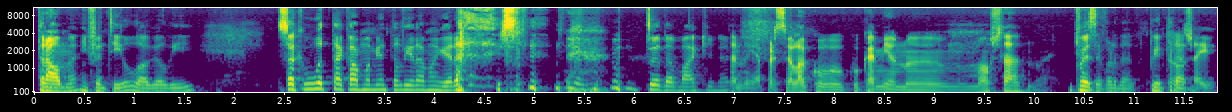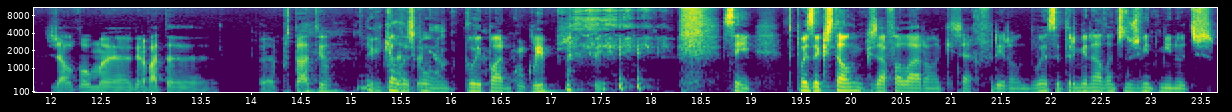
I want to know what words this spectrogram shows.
Trauma infantil, logo ali. Só que o outro está calmamente ali a dar mangueiradas toda a máquina. Então, ia aparecer lá com, com o caminhão no, no mau estado, não é? Pois é verdade, para entrar. Ele já, já levou uma gravata eh, portátil. Aquelas com clipar. Com clipes. sim. Sim, depois a questão que já falaram, que já referiram, doença terminal antes dos 20 minutos.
